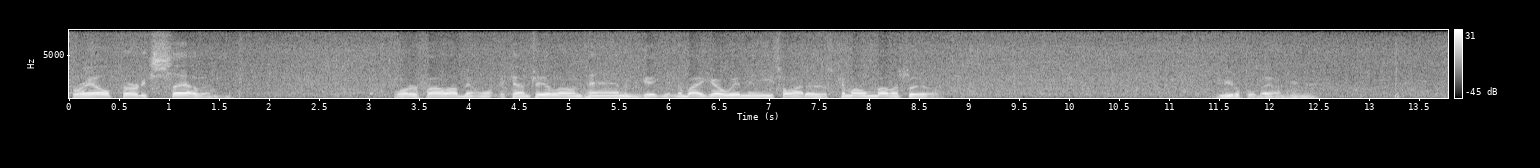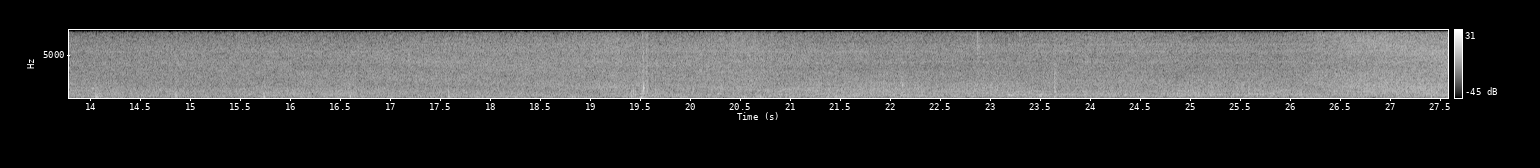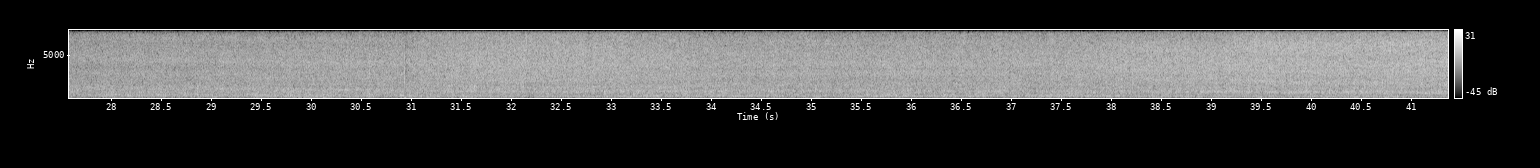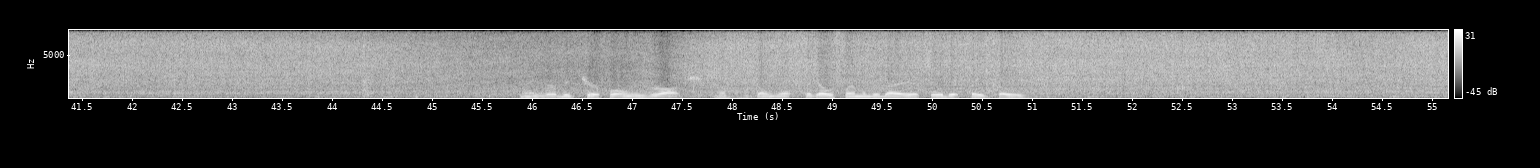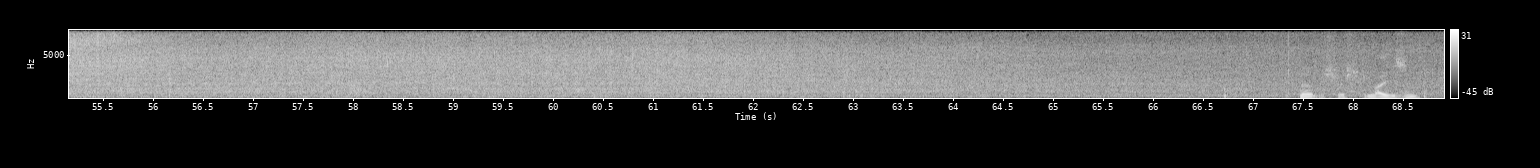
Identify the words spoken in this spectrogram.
Trail 37. Waterfall I've been wanting to come to a long time and can't get nobody to go with me, so I just come on by myself. Beautiful down here. And better be careful on these rocks. Don't want to go swimming today. It's a little bit too cold. That is just amazing.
